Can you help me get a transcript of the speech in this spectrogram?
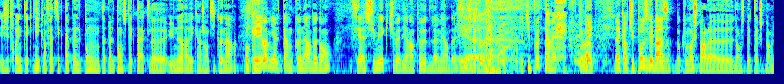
et j'ai trouvé une technique, en fait, c'est que tu appelles ton, t'appelles ton spectacle euh, une heure avec un gentil connard. Ok. Et comme il y a le terme connard dedans, c'est assumé que tu vas dire un peu de la merde. Et, euh, et tu peux te permettre. Tu Ok. vois D'accord. Tu poses les bases. donc moi je parle euh, dans le spectacle, je parle,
